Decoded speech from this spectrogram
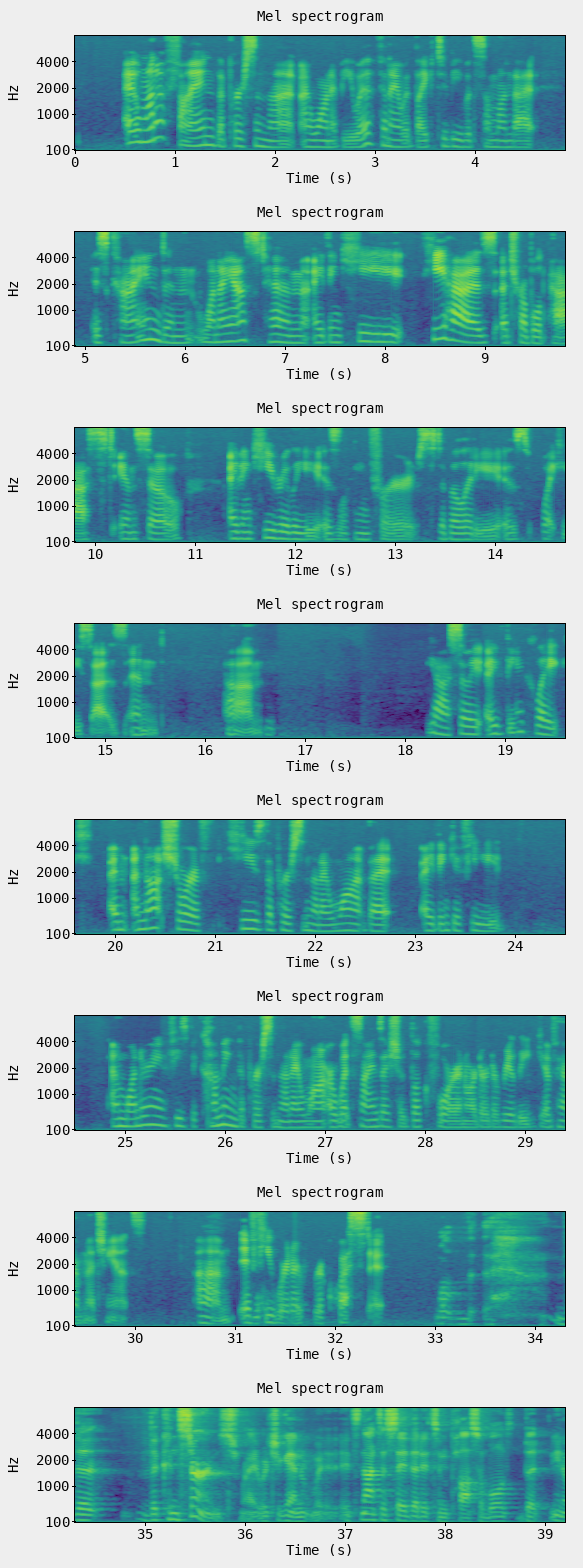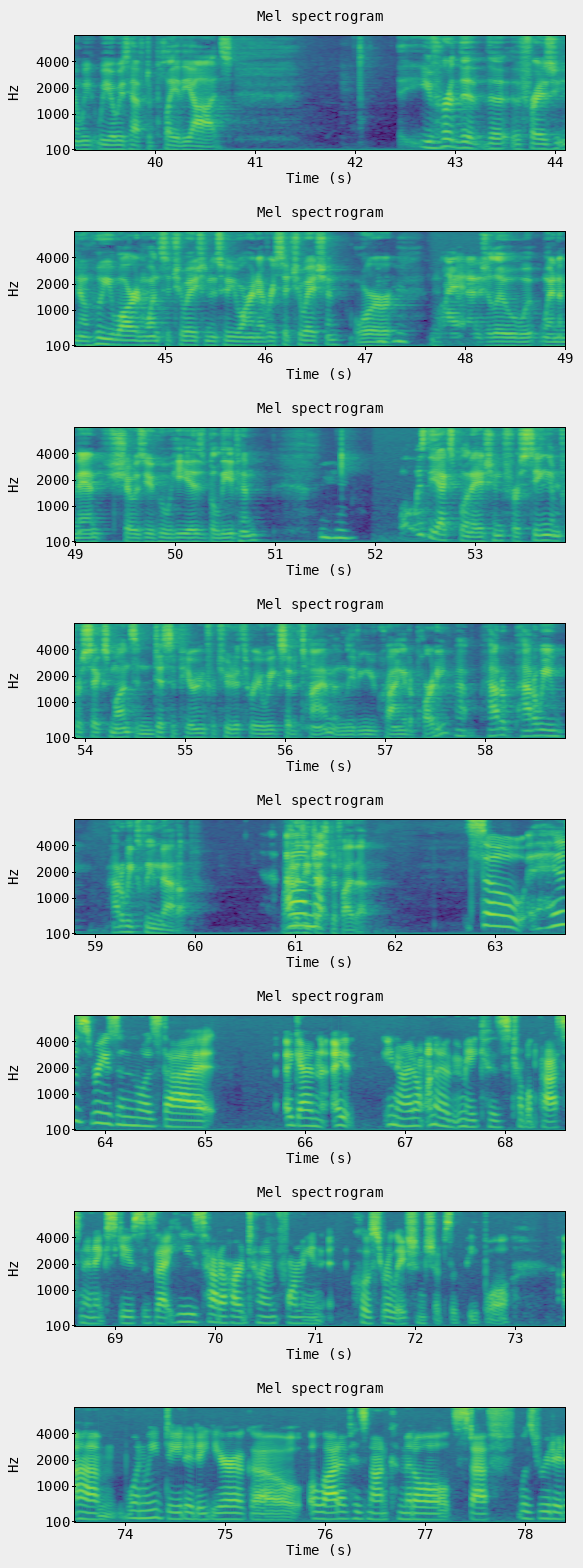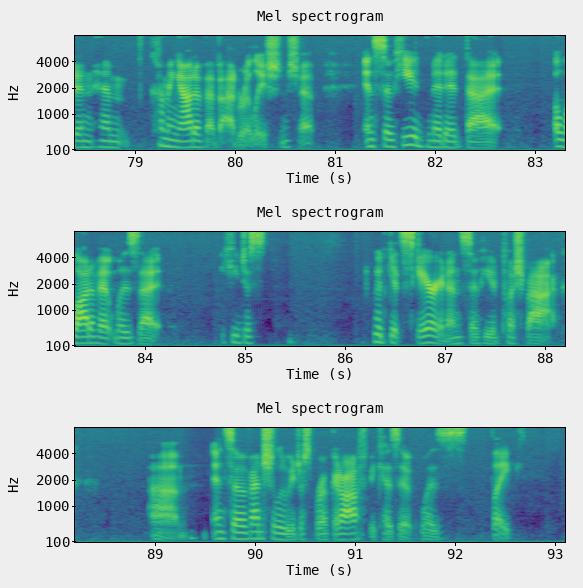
I want to find the person that I want to be with and I would like to be with someone that is kind. And when I asked him, I think he he has a troubled past. And so I think he really is looking for stability is what he says. And um yeah, so I, I think like I'm I'm not sure if he's the person that I want, but I think if he I'm wondering if he's becoming the person that I want or what signs I should look for in order to really give him a chance um, if he were to request it. Well, the, the, the concerns, right? Which again, it's not to say that it's impossible, but you know, we, we always have to play the odds. You've heard the, the, the phrase, you know, who you are in one situation is who you are in every situation, or mm-hmm. Maya Angelou, when a man shows you who he is, believe him. Mm-hmm. What was the explanation for seeing him for six months and disappearing for two to three weeks at a time and leaving you crying at a party? How, how do how do we how do we clean that up? How does um, he justify that? So his reason was that, again, I you know I don't want to make his troubled past an excuse. Is that he's had a hard time forming close relationships with people. Um, when we dated a year ago, a lot of his non-committal stuff was rooted in him coming out of a bad relationship and so he admitted that a lot of it was that he just would get scared, and so he would push back. Um, and so eventually we just broke it off because it was like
